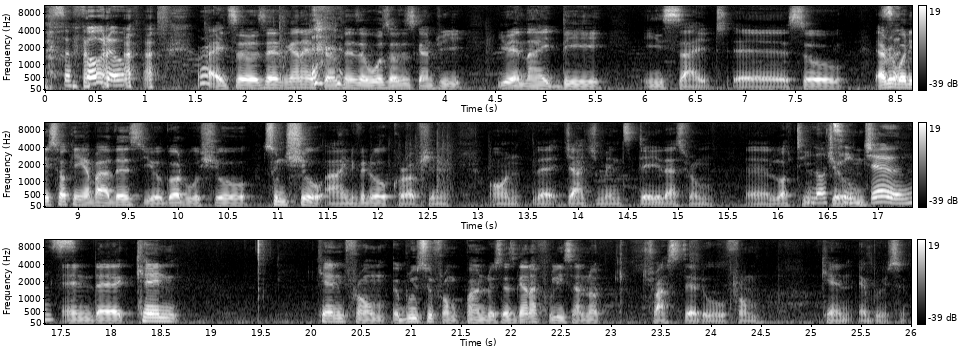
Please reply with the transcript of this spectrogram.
It's a photo. right. So it says Ghana is corrupt. the walls of this country. You and I, they inside. Uh, so everybody's so, talking about this. Your God will show soon show our individual corruption on the judgment day. That's from uh, Lottie, Lottie Jones. Jones. And uh, Ken Ken from Ebrusu from Pando says Ghana police are not trusted or oh, from Ken Ebrusu.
